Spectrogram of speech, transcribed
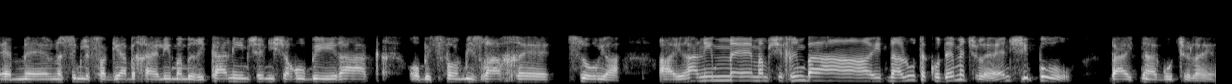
הם מנסים לפגע בחיילים אמריקנים שנשארו בעיראק או בצפון מזרח סוריה. האיראנים ממשיכים בהתנהלות הקודמת שלהם, אין שיפור בהתנהגות שלהם.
